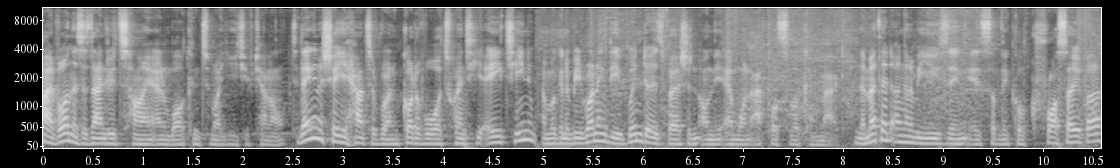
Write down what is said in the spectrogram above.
Hi everyone, this is Andrew Tsai and welcome to my YouTube channel. Today I'm going to show you how to run God of War 2018 and we're going to be running the Windows version on the M1 Apple Silicon Mac. And the method I'm going to be using is something called Crossover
